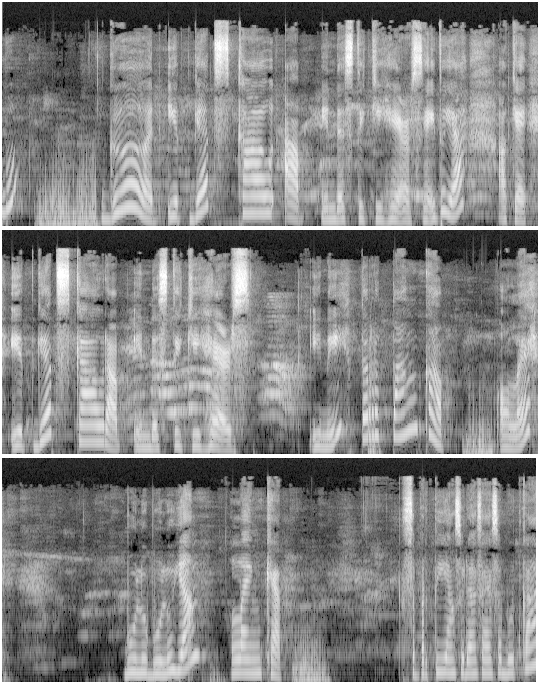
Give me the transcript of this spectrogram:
Ibu? Good. It gets caught up in the sticky hairs. Ya itu ya. Oke, okay. it gets caught up in the sticky hairs. Ini tertangkap oleh bulu-bulu yang lengket. Seperti yang sudah saya sebutkan,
